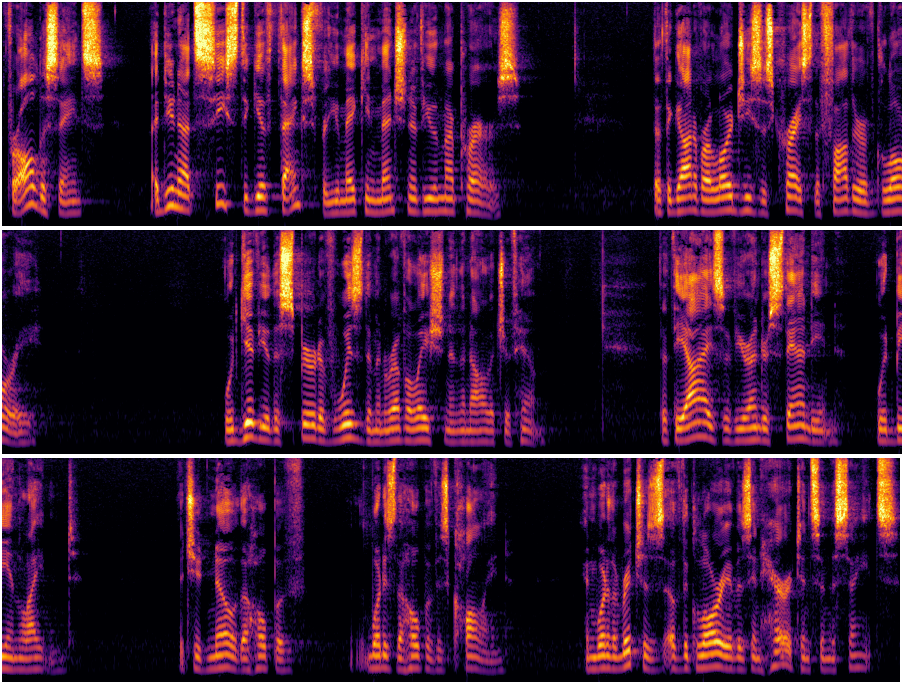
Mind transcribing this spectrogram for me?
for all the saints, I do not cease to give thanks for you, making mention of you in my prayers. That the God of our Lord Jesus Christ, the Father of glory, would give you the spirit of wisdom and revelation in the knowledge of Him. That the eyes of your understanding would be enlightened. That you'd know the hope of what is the hope of His calling and what are the riches of the glory of his inheritance in the saints?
